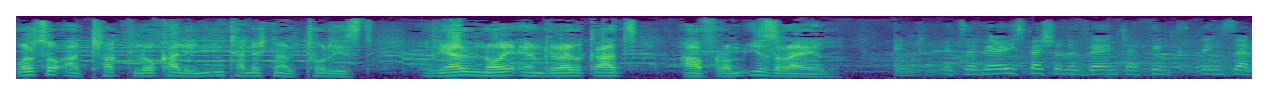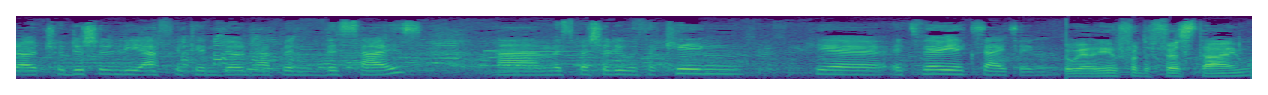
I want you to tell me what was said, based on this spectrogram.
also attract local and international tourists. Real Noy and Real Cards are from Israel. It's a very special event. I think things that are traditionally African don't happen this size, um, especially with a king here. It's very exciting. We are here for the first time.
